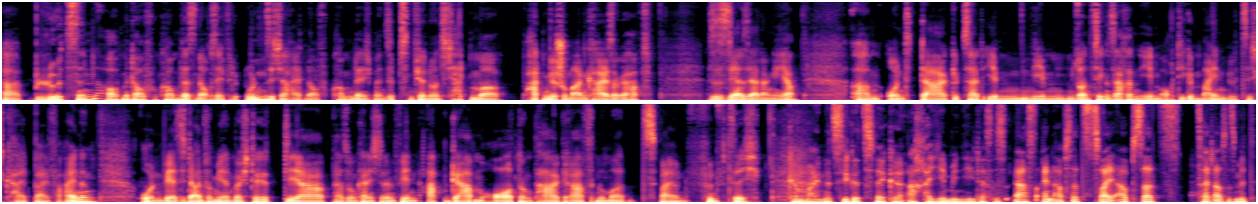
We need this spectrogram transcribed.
äh, Blödsinn auch mit aufgekommen. Da sind auch sehr viele Unsicherheiten aufgekommen. Denn ich meine, 1794 hatten wir, hatten wir schon mal einen Kaiser gehabt. Das ist sehr, sehr lange her. Ähm, und da gibt's halt eben neben sonstigen Sachen eben auch die Gemeinnützigkeit bei Vereinen. Und wer sich da informieren möchte, der Person kann ich dann empfehlen, Abgabenordnung, Paragraph Nummer 52. Gemeinnützige Zwecke. Ach, Jemini, das ist erst ein Absatz, zwei Absatz, Zeitabsatz mit,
